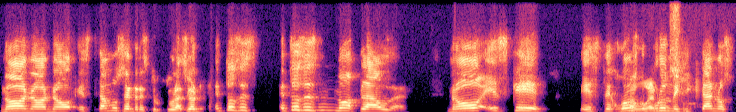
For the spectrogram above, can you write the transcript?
No, no, no, estamos en reestructuración. Entonces, entonces no aplaudan. No, es que este, jugamos ah, con puros sí. mexicanos.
